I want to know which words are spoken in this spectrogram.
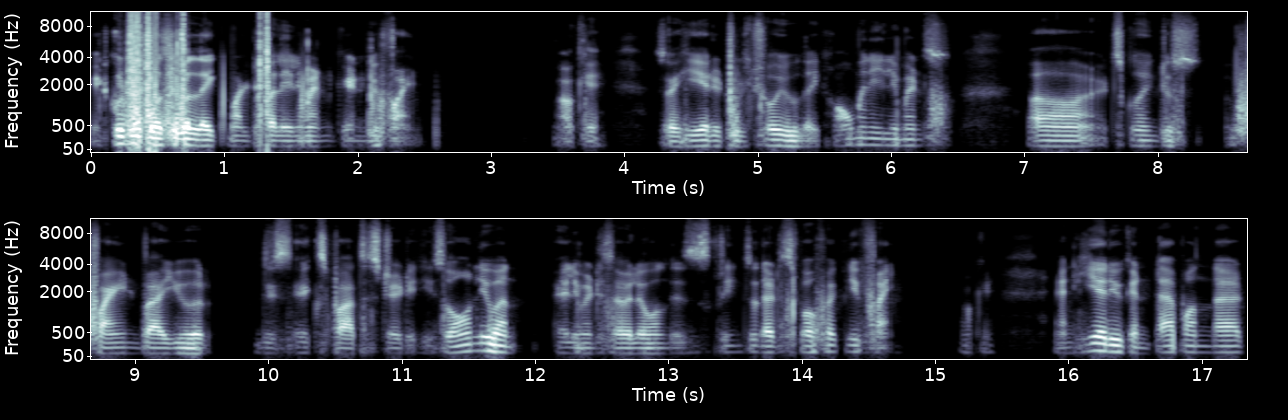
It could be possible like multiple element can be find. Okay so here it will show you like how many elements uh, it's going to find by your this XPath strategy. So only one element is available on this screen. So that is perfectly fine. Okay. And here you can tap on that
